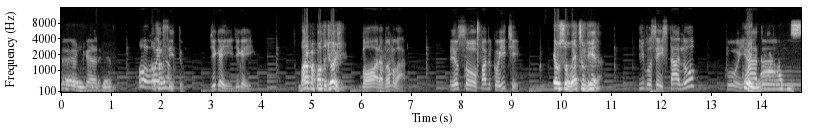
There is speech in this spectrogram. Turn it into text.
É, cara. É. Ô, ô Edcito, diga aí, diga aí. Bora pra pauta de hoje? Bora, vamos lá. Eu sou o Fábio Coiti. Eu sou o Edson Vieira. E você está no Cunhado Cunhados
